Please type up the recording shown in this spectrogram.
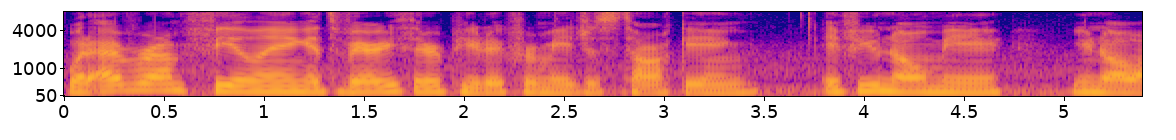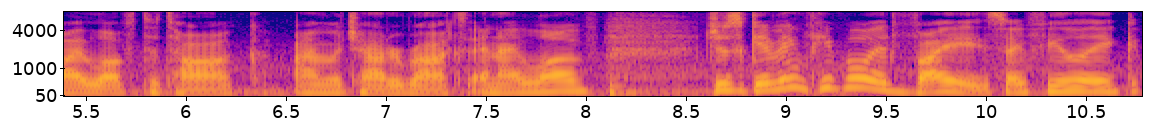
whatever I'm feeling. It's very therapeutic for me just talking. If you know me, you know I love to talk. I'm a chatterbox and I love just giving people advice. I feel like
